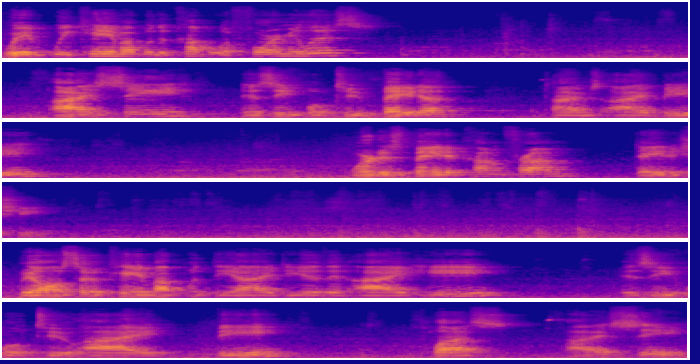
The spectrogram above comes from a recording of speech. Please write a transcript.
We, we came up with a couple of formulas. IC is equal to beta times IB Where does beta come from? Data sheet. We also came up with the idea that IE is equal to IB plus IC.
